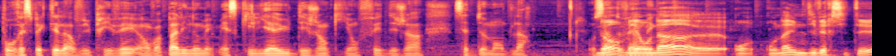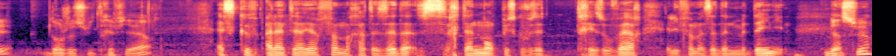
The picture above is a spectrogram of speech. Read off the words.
pour respecter leur vie privée, on va pas les nommer, mais est-ce qu'il y a eu des gens qui ont fait déjà cette demande-là Non, mais on a, euh, on, on a une diversité dont je suis très fier. Est-ce que à l'intérieur, femme certainement, puisque vous êtes très ouvert, et les femmes Azad al-Meddainin Bien sûr.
